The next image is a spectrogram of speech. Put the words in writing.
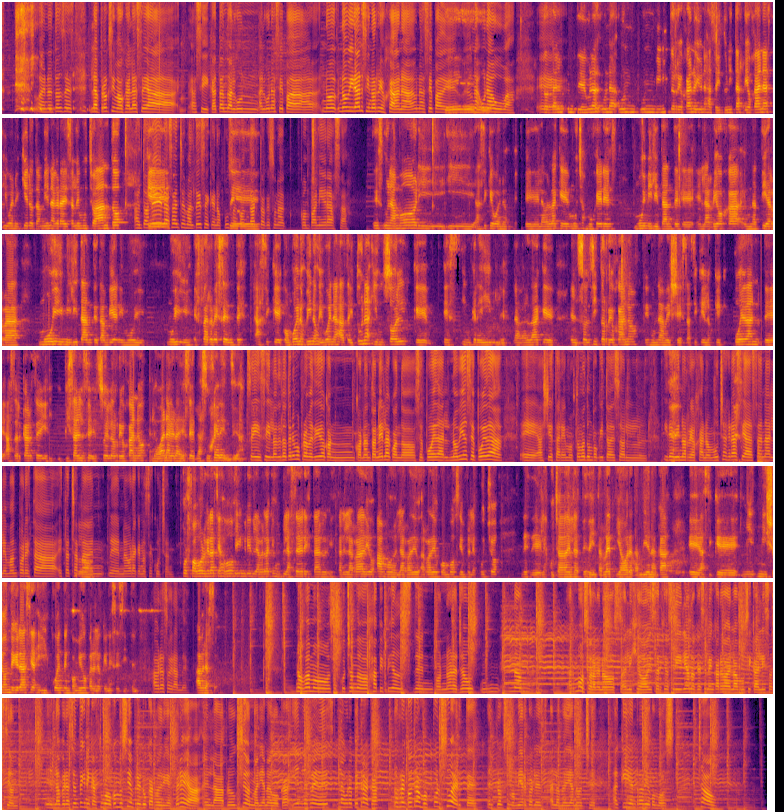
bueno, entonces la próxima ojalá sea así, catando algún, alguna cepa, no, no viral, sino riojana, una cepa de, una, uva. Eh, Totalmente, un, un, vinito riojano y unas aceitunitas riojanas. Y bueno, quiero también agradecerle mucho a Anto. Antonella Sánchez Maltese que nos puso en contacto, que es una compañeraza es un amor y, así que bueno, eh, la verdad que muchas mujeres muy militantes en La Rioja, en una tierra muy militante también y muy, muy efervescente. Así que con buenos vinos y buenas aceitunas y un sol que es increíble. La verdad que el solcito riojano es una belleza, así que los que puedan eh, acercarse y, pisar el, suelo riojano, lo van a agradecer la sugerencia. Sí, sí, lo, tenemos prometido con, con Antonella cuando se pueda, no bien se pueda, eh, allí estaremos. Tómate un poquito de sol y de vino riojano. Muchas gracias, Ana Alemán, por esta, esta charla en, ahora que nos escuchan. Por favor, gracias a vos, Ingrid. La verdad que es un placer estar, estar en la radio. Amo la radio, la radio con vos, siempre la escucho desde la escuchada desde internet y ahora también acá. Eh, así que mi, millón de gracias y cuenten conmigo para lo que necesiten. Abrazo grande. Abrazo. Nos vamos escuchando Happy Pills de, por Nora Jones. hermoso lo que nos eligió hoy Sergio Ciriliano, que es el encargado de la musicalización. En la operación técnica estuvo, como siempre, Lucas Rodríguez Perea, en la producción Mariana Boca y en las redes Laura Petraca. Nos reencontramos, por suerte, el próximo miércoles a la medianoche, aquí en Radio con Vos. Chao.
